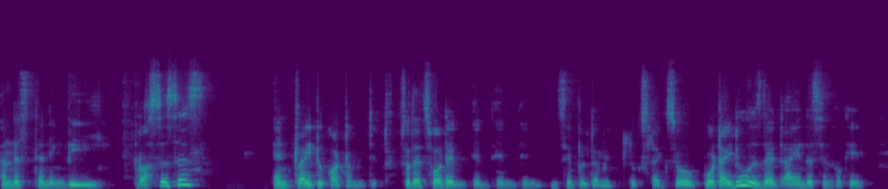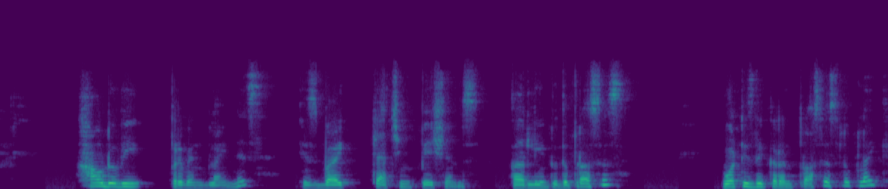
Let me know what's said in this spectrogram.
understanding the processes, and try to automate it. So that's what in, in, in, in simple term it looks like. So what I do is that I understand, okay, how do we prevent blindness is by catching patients early into the process. What is the current process look like?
